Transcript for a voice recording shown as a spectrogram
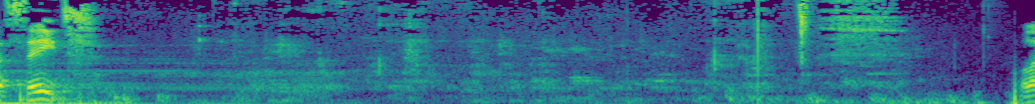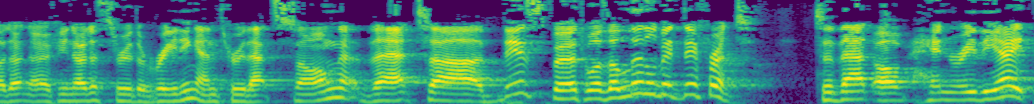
A seat. Well, I don't know if you noticed through the reading and through that song that uh, this birth was a little bit different to that of Henry VIII.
